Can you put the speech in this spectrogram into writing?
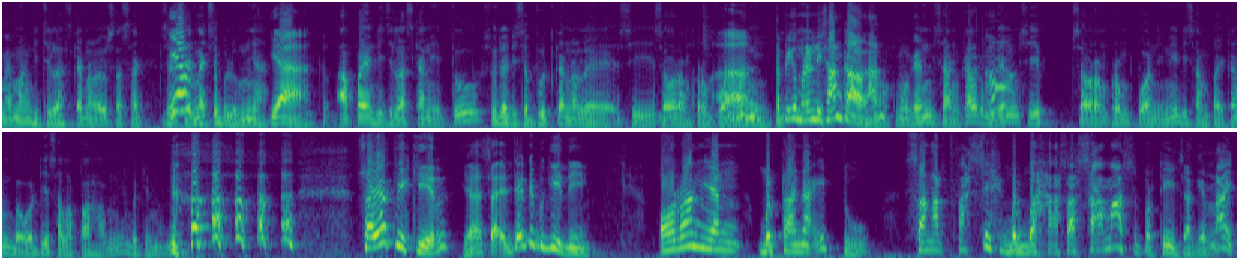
memang dijelaskan oleh Ustaz Zak- Zakir Ya. Naik sebelumnya. ya Apa yang dijelaskan itu sudah disebutkan oleh si seorang perempuan Ah, ini. tapi kemudian disangkal kan Nah, kemudian disangkal, Oh. kemudian si seorang perempuan ini disampaikan bahwa dia salah paham nih bagaimana? Saya pikir ya, saya, jadi begini, orang yang bertanya itu sangat fasih berbahasa sama seperti Zakir Naik.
